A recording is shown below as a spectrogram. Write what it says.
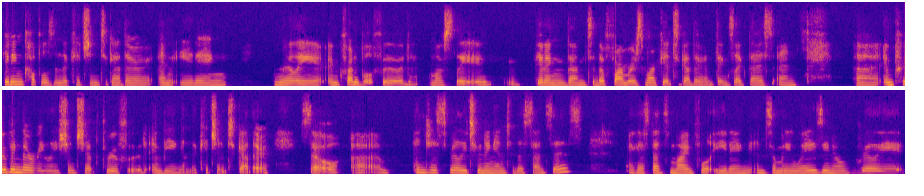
getting couples in the kitchen together and eating really incredible food, mostly getting them to the farmers market together and things like this, and uh, improving their relationship through food and being in the kitchen together. So, um, and just really tuning into the senses. I guess that's mindful eating in so many ways, you know, really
